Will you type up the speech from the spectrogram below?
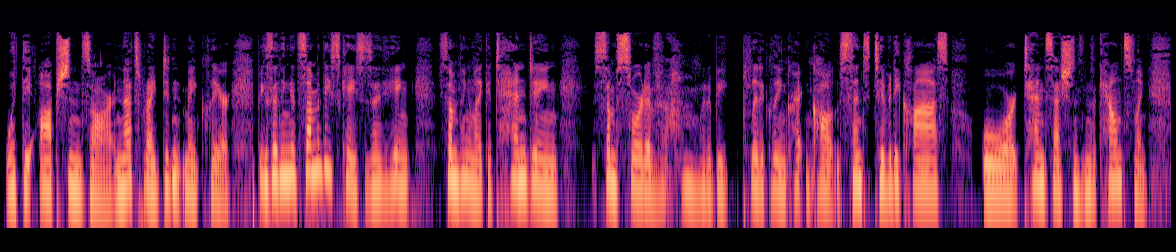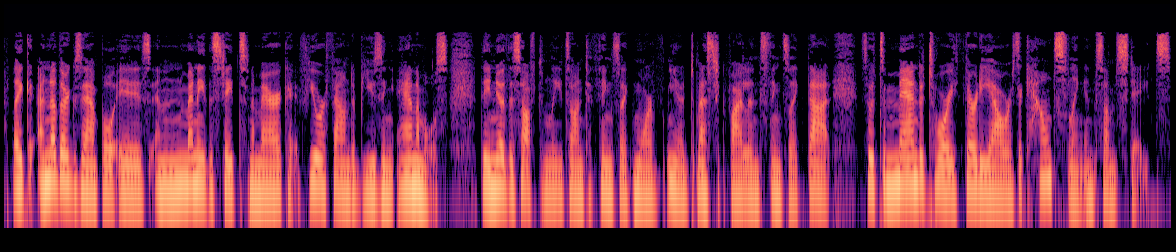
what the options are. And that's what I didn't make clear. Because I think in some of these cases, I think something like attending some sort of, I'm going to be politically incorrect and call it sensitivity class or 10 sessions into counseling. Like another example is in many of the states in America, if you are found abusing animals, they know this often leads on to things like more, you know, domestic violence, things like that. So it's a mandatory 30 hours of counseling in some states.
